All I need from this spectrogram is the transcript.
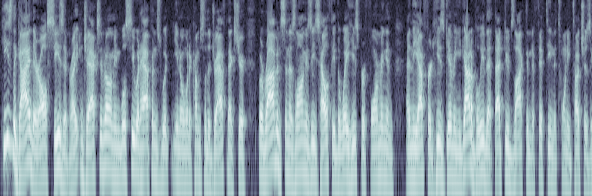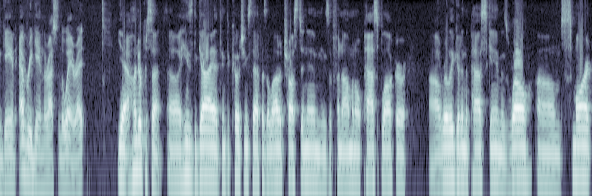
he's the guy there all season, right? In Jacksonville. I mean, we'll see what happens with you know when it comes to the draft next year. But Robinson, as long as he's healthy, the way he's performing and and the effort he's giving, you got to believe that that dude's locked into 15 to 20 touches a game every game the rest of the way, right? Yeah, hundred uh, percent. He's the guy. I think the coaching staff has a lot of trust in him. He's a phenomenal pass blocker, uh, really good in the pass game as well. Um, smart,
